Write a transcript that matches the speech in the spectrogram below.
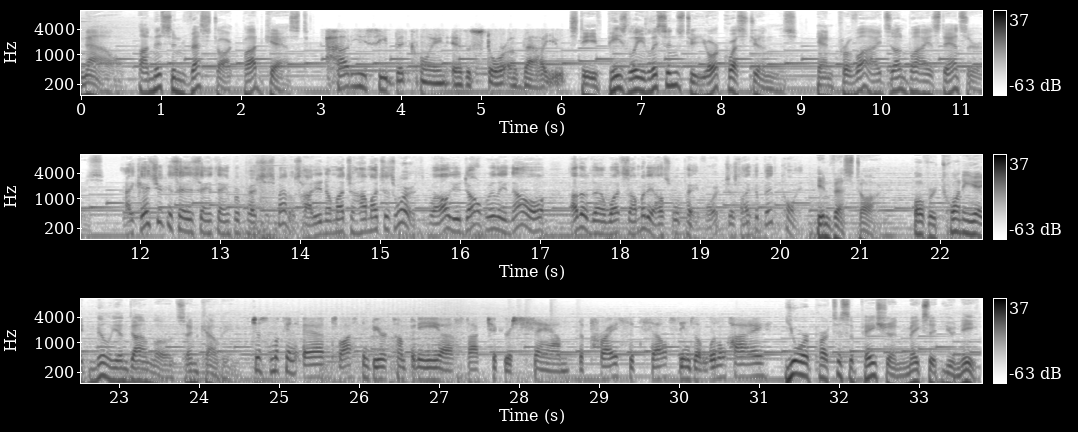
Now, on this Invest Talk podcast, how do you see Bitcoin as a store of value? Steve Peasley listens to your questions and provides unbiased answers. I guess you could say the same thing for precious metals. How do you know much how much it's worth? Well, you don't really know other than what somebody else will pay for it, just like a Bitcoin. Invest Talk. Over 28 million downloads and counting. Just looking at Boston Beer Company, uh, stock ticker SAM, the price itself seems a little high. Your participation makes it unique.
